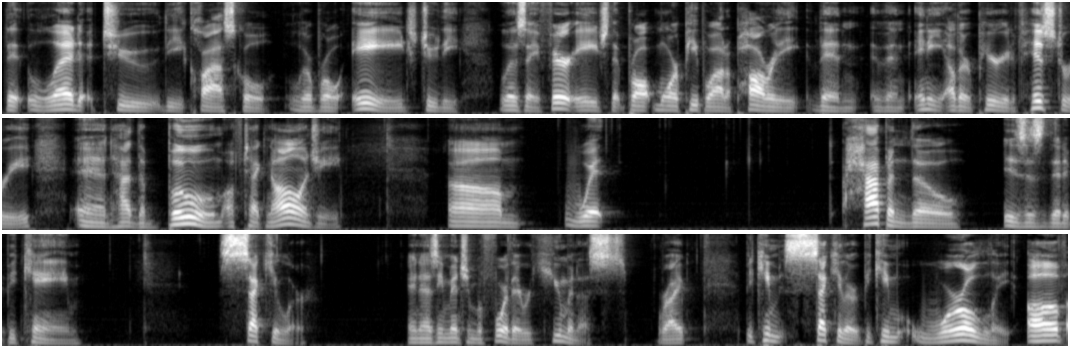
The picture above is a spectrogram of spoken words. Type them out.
that led to the classical liberal age, to the laissez faire age that brought more people out of poverty than, than any other period of history and had the boom of technology. Um, what happened, though, is, is that it became secular. And as he mentioned before, they were humanists, right? Became secular, became worldly, of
